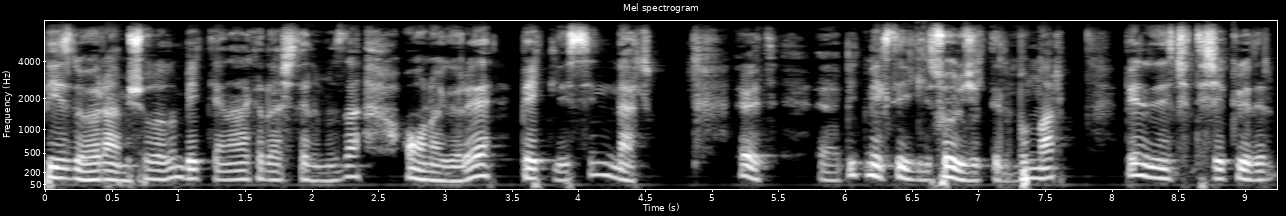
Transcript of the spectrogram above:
Biz de öğrenmiş olalım. Bekleyen arkadaşlarımız da ona göre beklesinler. Evet e, BitMEX ile ilgili söyleyeceklerim bunlar. Beni için teşekkür ederim.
